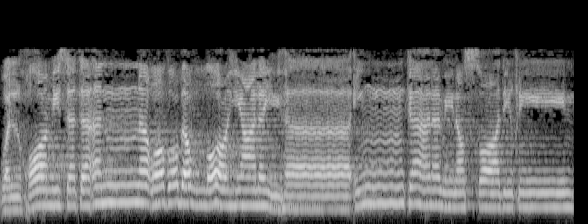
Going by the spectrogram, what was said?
والخامسة أن غضب الله عليها إن كان من الصادقين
